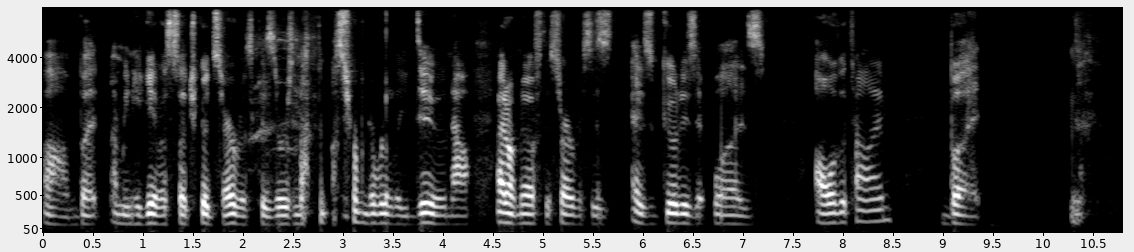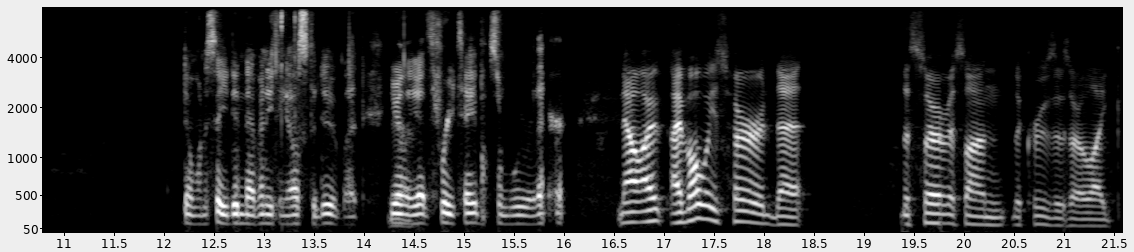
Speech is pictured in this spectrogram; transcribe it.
um, but I mean, he gave us such good service because there was nothing else for him to really do. Now, I don't know if the service is as good as it was all the time, but don't want to say you didn't have anything else to do. But he only had three tables when we were there. Now I I've always heard that the service on the cruises are like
